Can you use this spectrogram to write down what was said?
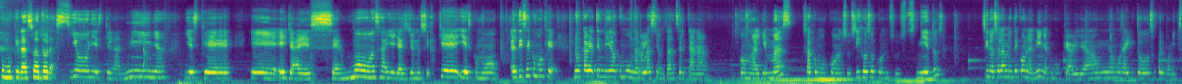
Como que era su adoración y es que la niña y es que eh, ella es hermosa y ella es yo no sé qué y es como, él dice como que nunca había tenido como una relación tan cercana con alguien más, o sea, como con sus hijos o con sus nietos, sino solamente con la niña, como que había un amor ahí todo súper bonito.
